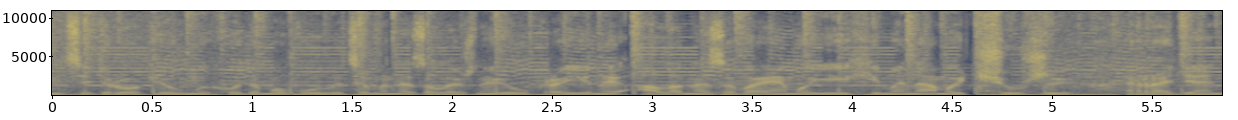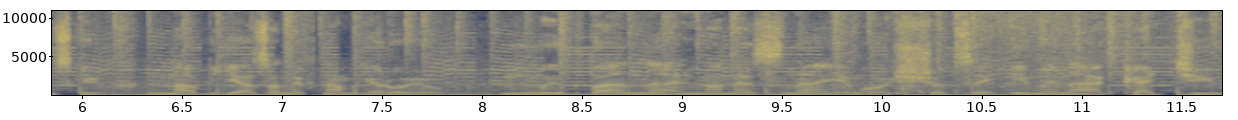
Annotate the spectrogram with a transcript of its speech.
30 років ми ходимо вулицями незалежної України, але називаємо їх іменами чужих радянських нав'язаних нам героїв. Ми банально не знаємо, що це імена катів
